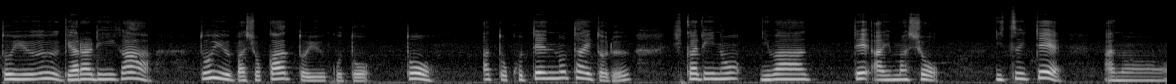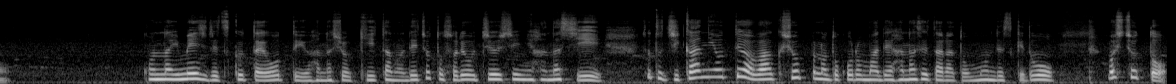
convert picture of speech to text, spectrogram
というギャラリーがどういう場所かということとあと古典のタイトル「光の庭で会いましょう」についてあのこんなイメージで作ったよっていう話を聞いたのでちょっとそれを中心に話しちょっと時間によってはワークショップのところまで話せたらと思うんですけどもしちょっと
